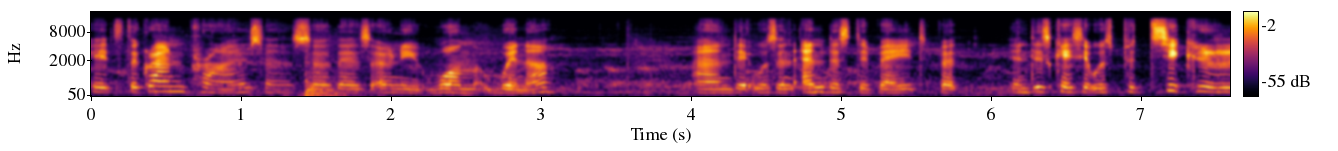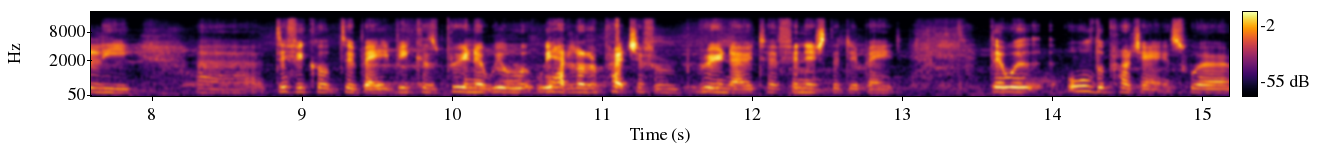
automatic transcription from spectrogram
It's the grand prize, uh, so there's only one winner. And it was an endless debate, but in this case, it was particularly uh, difficult debate because Bruno, we, we had a lot of pressure from Bruno to finish the debate. There were all the projects were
